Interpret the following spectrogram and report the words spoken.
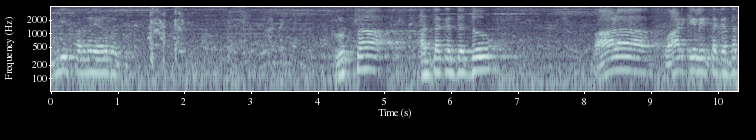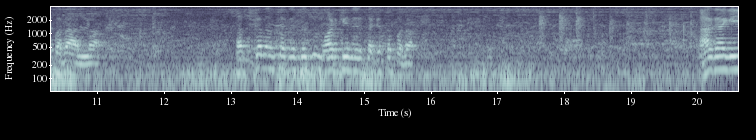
ಇಂಗ್ಲೀಷ್ ಪದಗಳು ಹೇಳ್ಬೇಕು. ವೃತ್ತ ಅಂತಕ್ಕಂಥದ್ದು ಬಹಳ ವಾಡಿಕೆಯಲ್ಲಿರ್ತಕ್ಕಂಥ ಪದ ಅಲ್ಲ. ಸರ್ಕಲ್ ಅಂತಕ್ಕಂಥದ್ದು ವಾಡಿಕೆಯಲ್ಲಿರ್ತಕ್ಕಂಥ ಪದ. ಹಾಗಾಗಿ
